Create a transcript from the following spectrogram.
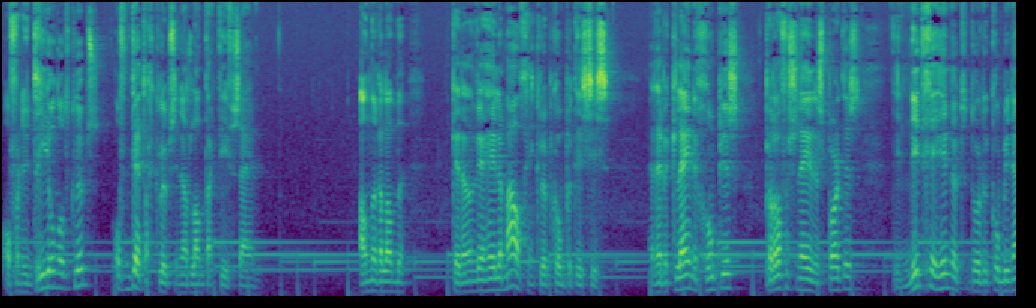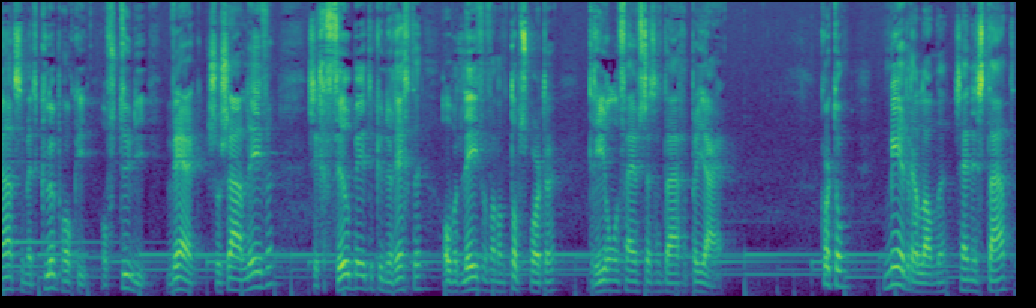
Of er nu 300 clubs of 30 clubs in dat land actief zijn. Andere landen kennen dan weer helemaal geen clubcompetities en hebben kleine groepjes professionele sporters die niet gehinderd door de combinatie met clubhockey of studie, werk, sociaal leven zich veel beter kunnen richten op het leven van een topsporter 365 dagen per jaar. Kortom, meerdere landen zijn in staat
